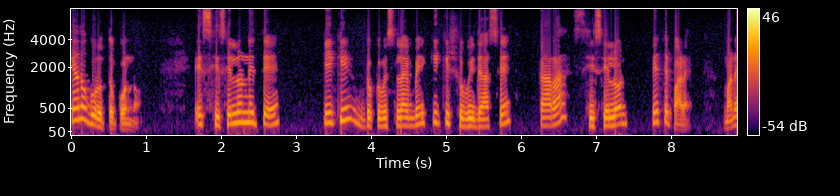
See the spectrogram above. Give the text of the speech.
কেন গুরুত্বপূর্ণ? এই সিসি লোন নিতে কি কি ডকুমেন্টস লাগবে? কি কি সুবিধা আছে? কারা সিসি লোন পেতে পারে? মানে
